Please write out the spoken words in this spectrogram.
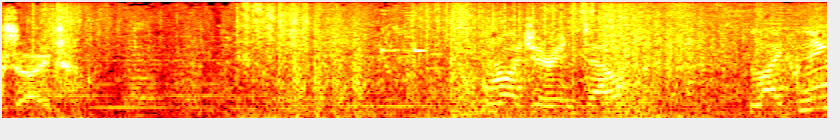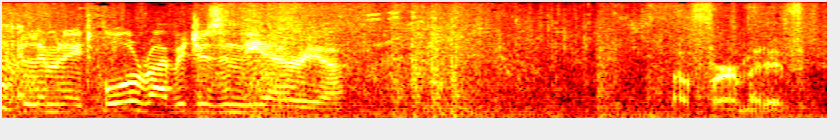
Scanning site. Roger, Intel. Lightning, eliminate all Ravagers in the area. Affirmative.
